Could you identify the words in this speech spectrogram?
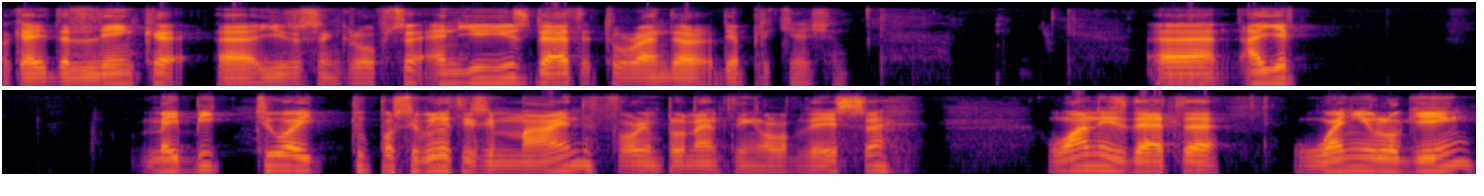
okay? The link uh, users and groups and you use that to render the application. Uh, I have maybe two, uh, two possibilities in mind for implementing all of this. One is that uh, when you log in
